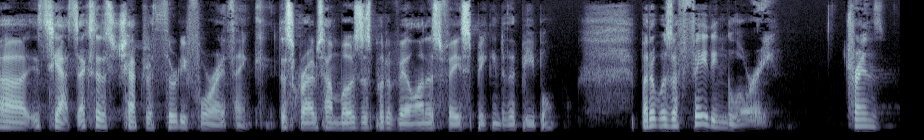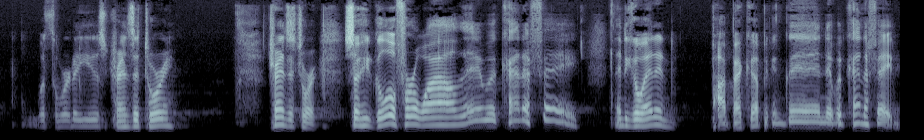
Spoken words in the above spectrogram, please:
Uh, it's yeah, it's Exodus chapter 34, I think. Describes how Moses put a veil on his face speaking to the people. But it was a fading glory. Trans what's the word I use? Transitory? Transitory. So he'd glow for a while, then it would kind of fade. And he'd go in and pop back up and it would kind of fade.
